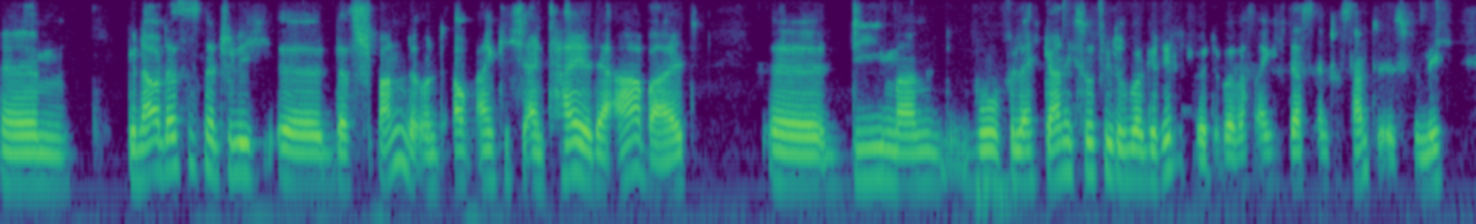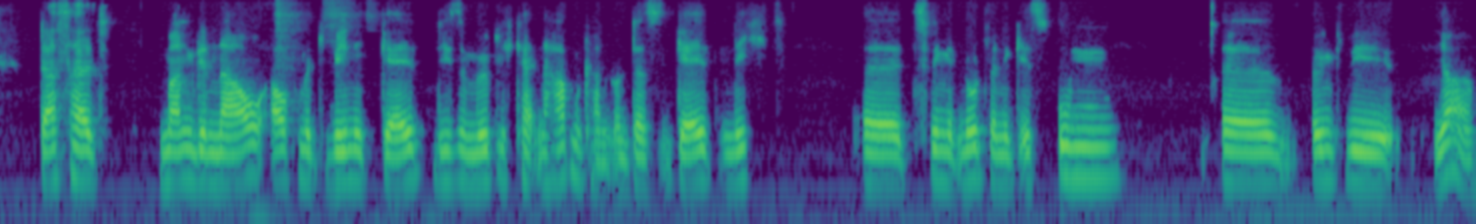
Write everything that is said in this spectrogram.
Ähm, genau das ist natürlich äh, das Spannende und auch eigentlich ein Teil der Arbeit, äh, die man, wo vielleicht gar nicht so viel drüber geredet wird, aber was eigentlich das Interessante ist für mich, dass halt man genau auch mit wenig Geld diese Möglichkeiten haben kann und das Geld nicht äh, zwingend notwendig ist, um äh, irgendwie ja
